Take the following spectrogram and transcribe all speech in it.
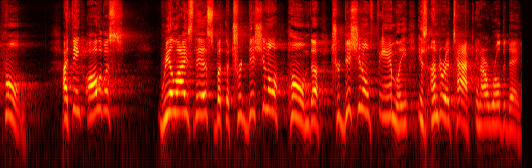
home. I think all of us realize this, but the traditional home, the traditional family is under attack in our world today.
